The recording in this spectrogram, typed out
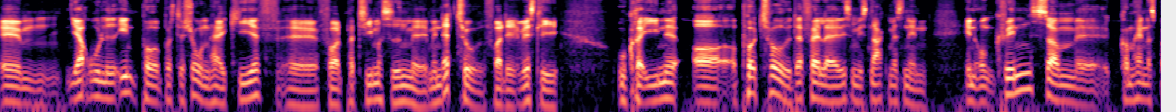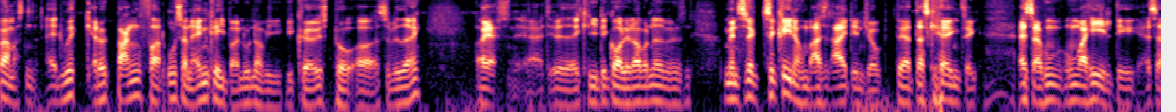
Øhm, jeg rullede ind på, på stationen her i Kiev øh, for et par timer siden med, med nattoget fra det vestlige Ukraine, og, og på toget, der falder jeg ligesom i snak med sådan en, en ung kvinde, som øh, kommer hen og spørger mig sådan, er du, ikke, er du ikke bange for, at russerne angriber nu, når vi, vi kører øst på, og så videre, ikke? Og ja, ja, det ved jeg ikke lige, det går lidt op og ned. Men, men så, så griner hun bare sådan, nej, det er en joke, der, der sker ingenting. Altså, hun, hun var helt det, altså,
